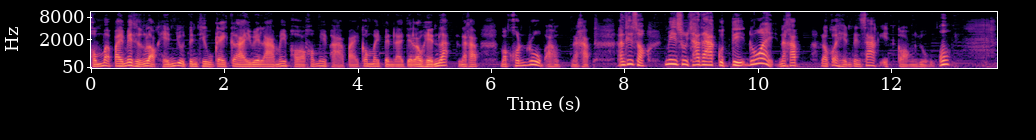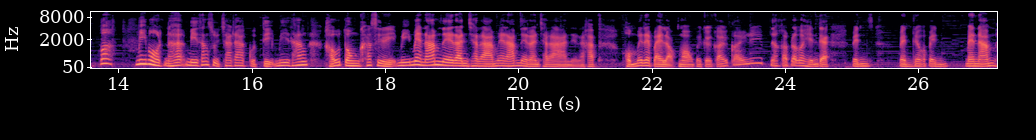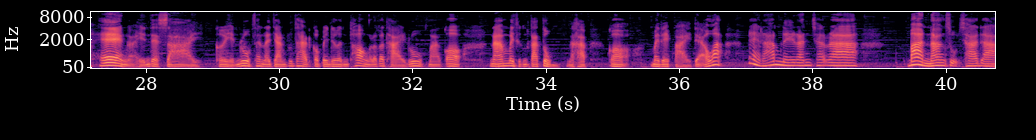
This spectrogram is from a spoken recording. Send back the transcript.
ผมไปไม่ถึงหรอกเห็นอยู่เป็นทิวไกลๆ เวลาไม่พอเขาไม่พาไปก็ไม่เป็นไรแต่เราเห็นละนะครับ มาค้นรูปเอานะครับ อันที่สองมีสุชาดากุติด้วยนะครับ เราก็เห็นเป็นซากอิฐกองอยู่โอ้ว่ามีหมดนะฮะ มีทั้งสุชาดากุติ มีทั้งเขาตรงคสิริ มีแม่น้ำในรัญชรา แม่น้ำในรัญชราเนี่ยนะครับ ผมไม่ได้ไปหลอกมองไปไกลๆไกลรีบนะครับ แล้วก็เห็นแต่เป็นเป็นเรียกว่าเป็นแม่น้ำแห้งอะ เห็นแต่ทราย เคยเห็นรูปท่านอาจารย์พุทธทาสก็ไปเดินท่องแล้วก็ถ่ายรูปมาก็น้ำไม่ถึงตาตุ่มนะครับ ก็ไม่ได้ไป แต่เอาว่าแม่ร้ามในรัญชารา บ้านนางสุชาดา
